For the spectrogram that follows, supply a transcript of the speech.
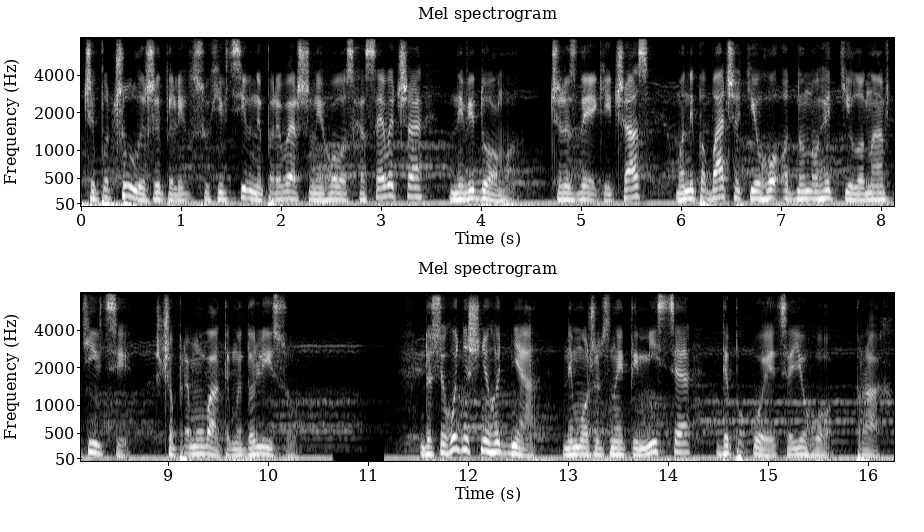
Чи почули жителі Сухівців неперевершений голос Хасевича, невідомо. Через деякий час вони побачать його одноноге тіло на автівці, що прямуватиме до лісу. До сьогоднішнього дня не можуть знайти місця, де покоїться його прах.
